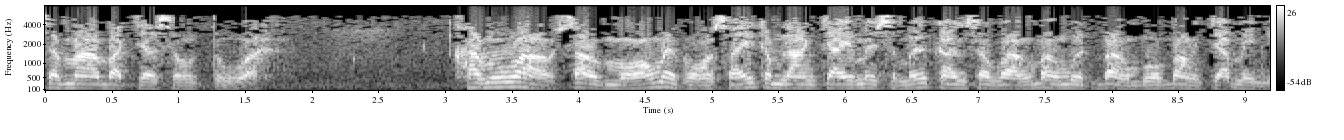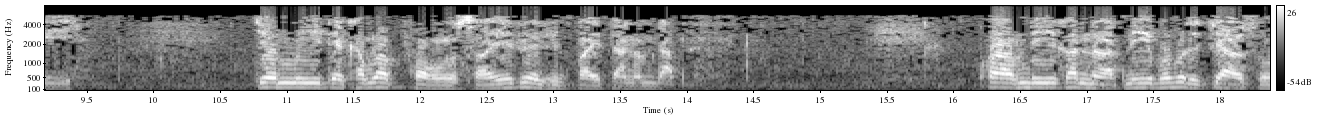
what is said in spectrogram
สมาบัติจะทรงตัว คำว่าเศร้าหมองไม่ผ่องใสกำลังใจไม่เสมอการสว่างบ้างมืดบ้างบัวบ้างจะไม่มี จะมีแต่คำว่าผ่องใสเรื่อยขึ้นไปตามลำดับ ความดีขนาดนี้พระพุทธเจ้าทรง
